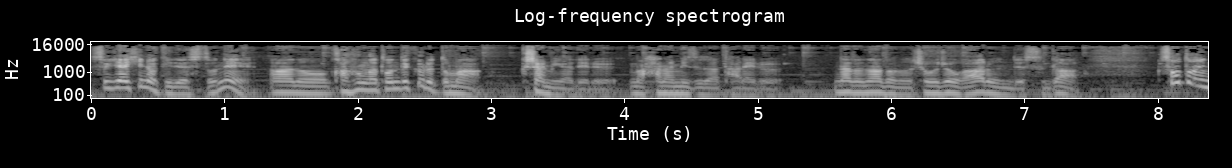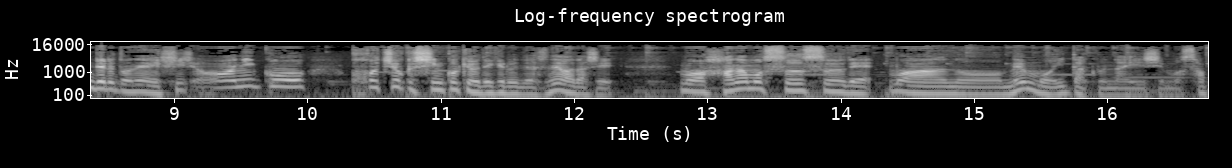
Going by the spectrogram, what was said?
杉やヒノキですとね、あの、花粉が飛んでくるとまあ、しゃみが出る、まあ鼻水が垂れる、などなどの症状があるんですが、外に出るとね、非常にこう、心地よく深呼吸できるんですね、私。もう鼻もスースーで、もうあの、目も痛くないし、もうさっ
